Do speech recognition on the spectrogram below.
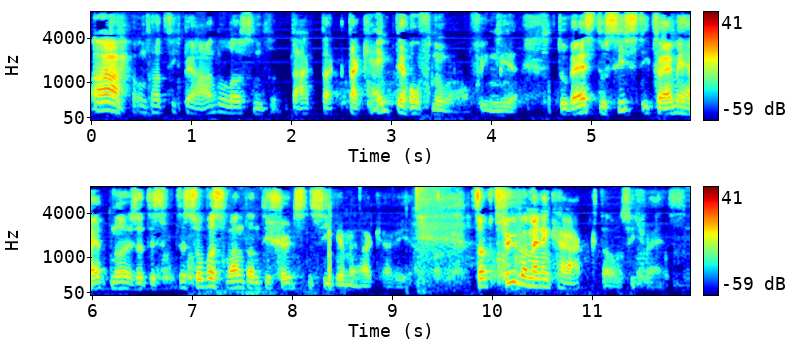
ah, und hat sich behandeln lassen. Da, da, da keimte Hoffnung auf in mir. Du weißt, du siehst, ich freue mich heute nur, also das, das, sowas waren dann die schönsten Siege meiner Karriere. Sagt viel über meinen Charakter aus, ich weiß.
